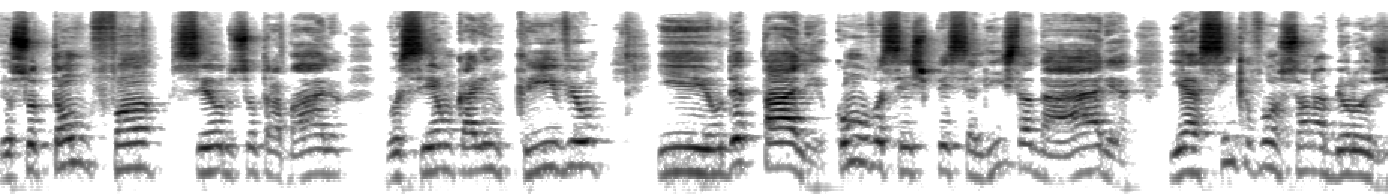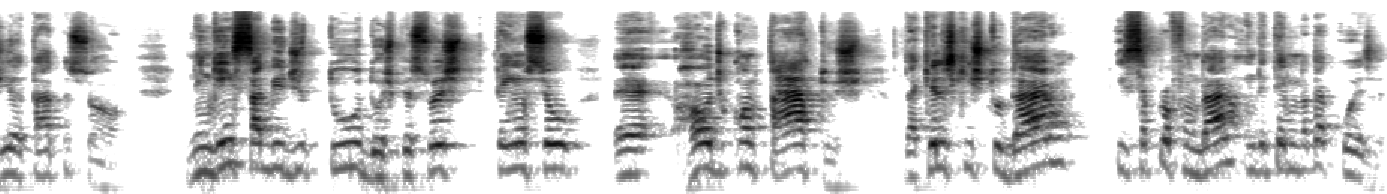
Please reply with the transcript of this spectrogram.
Eu sou tão fã seu, do seu trabalho. Você é um cara incrível. E o detalhe, como você é especialista da área, e é assim que funciona a biologia, tá, pessoal? Ninguém sabe de tudo, as pessoas têm o seu é, hall de contatos, daqueles que estudaram e se aprofundaram em determinada coisa.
